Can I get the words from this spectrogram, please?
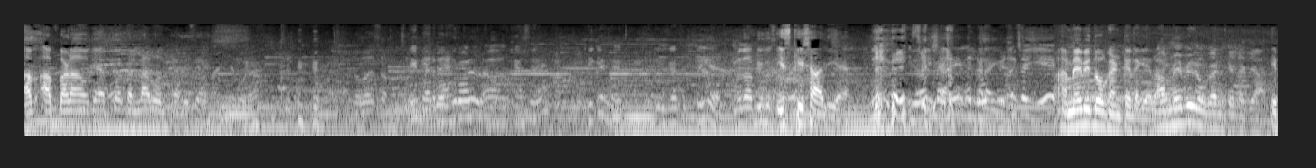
अब अब बड़ा हो गया अब तो बल्ला बोलता तो बस हम चिल कर रहे हैं? इसकी शादी है। हमें भी दो घंटे लगे हमें भी दो घंटे लगे ये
